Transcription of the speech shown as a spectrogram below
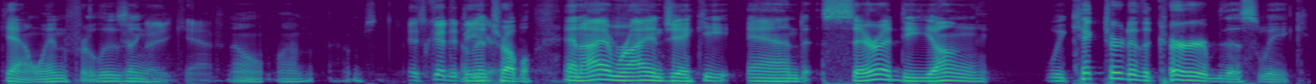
Can't win for losing. No, you can't. No, I'm, I'm, It's good to I'm be in here. trouble. And I am Ryan Janke, and Sarah DeYoung. We kicked her to the curb this week,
